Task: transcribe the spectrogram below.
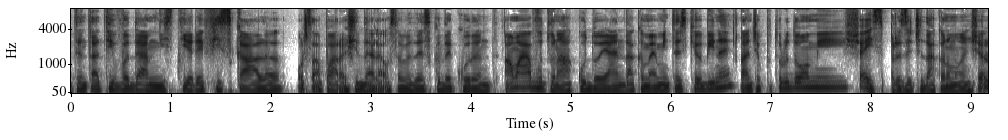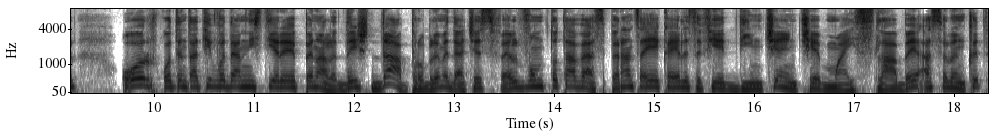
tentativă de amnistiere fiscală, or să apară și de alea, o să vedeți cât de curând. Am mai avut una cu doi ani, dacă mi-amintesc eu bine, la începutul 2016, dacă nu mă înșel, ori o tentativă de amnistiere penală. Deci, da, probleme de acest fel vom tot avea. Speranța e ca ele să fie din ce în ce mai slabe, astfel încât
